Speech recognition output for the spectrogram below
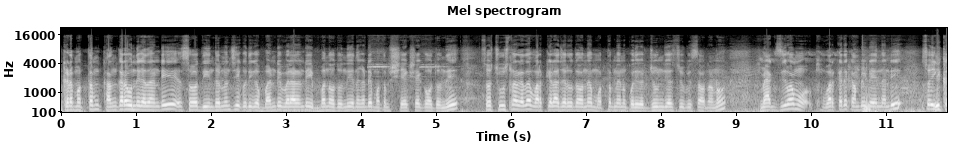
ఇక్కడ మొత్తం కంకర ఉంది కదండి. సో దీంతో నుంచి కొద్దిగా బండి వెళ్ళాలంటే ఇబ్బంది అవుతుంది. ఎందుకంటే మొత్తం షేక్ షేక్ అవుతుంది. సో చూస్తున్నారు కదా వర్క్ ఎలా జరుగుతుందో మొత్తం నేను కొద్దిగా జూమ్ చేసి చూపిస్తా ఉన్నాను. మ్యాక్సిమం వర్క్ అయితే కంప్లీట్ అయిందండి. సో ఇక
